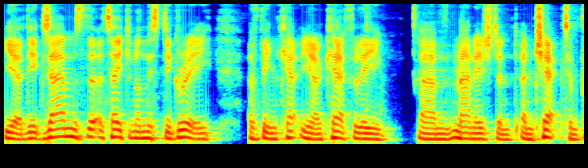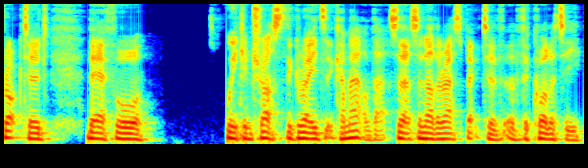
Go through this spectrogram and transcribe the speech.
yeah, the exams that are taken on this degree have been you know carefully um, managed and, and checked and proctored. Therefore, we can trust the grades that come out of that. So that's another aspect of, of the quality.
